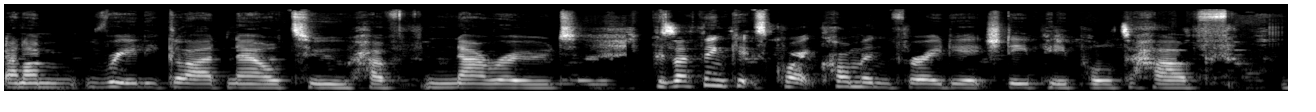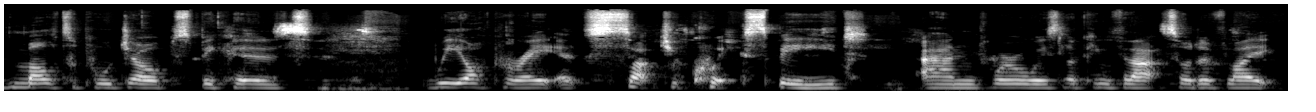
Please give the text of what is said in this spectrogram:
and I'm really glad now to have narrowed because I think it's quite common for ADHD people to have multiple jobs because we operate at such a quick speed and we're always looking for that sort of like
